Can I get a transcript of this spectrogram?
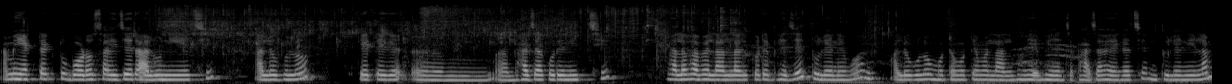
আমি একটা একটু বড় সাইজের আলু নিয়েছি। আলুগুলো কেটে ভাজা করে নিচ্ছি। ভালোভাবে লাল লাল করে ভেজে তুলে নেব। আলুগুলো মোটামুটি আমার লাল হয়ে ভেজে, ভাজা হয়ে গেছে, আমি তুলে নিলাম।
